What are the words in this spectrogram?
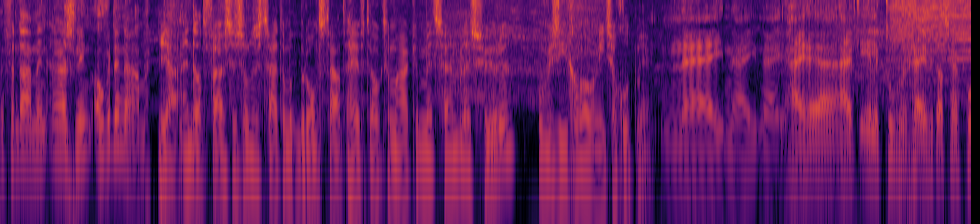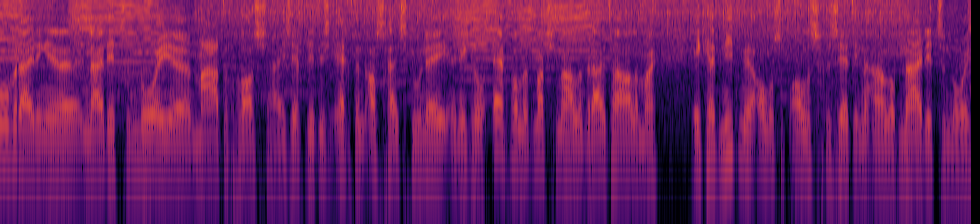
vandaar mijn aarzeling over de namen. Ja, en dat Vuist de strijd om het brons staat... heeft ook te maken met zijn blessure? Of is hij gewoon niet zo goed meer? Nee, nee, nee. Hij, uh, hij heeft eerlijk toegegeven dat zijn voorbereiding naar dit toernooi uh, matig was. Hij zegt, dit is echt een afscheidstoernooi en ik wil echt wel het maximale eruit halen. Maar ik heb niet meer alles op alles gezet in de aanloop naar dit toernooi.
